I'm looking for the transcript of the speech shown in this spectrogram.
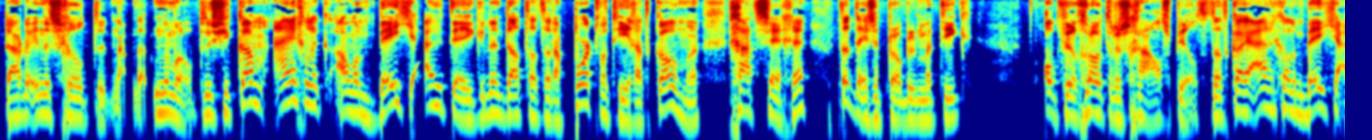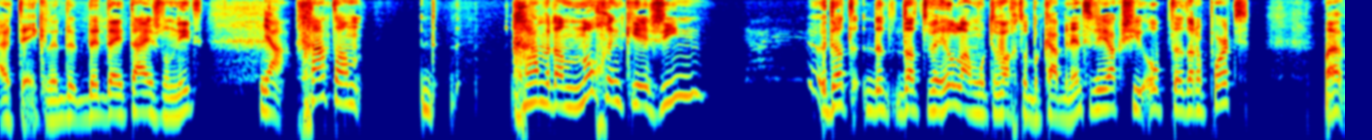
Daardoor in de schuld. Nou, noem maar op. Dus je kan eigenlijk al een beetje uittekenen dat dat rapport wat hier gaat komen gaat zeggen dat deze problematiek op veel grotere schaal speelt. Dat kan je eigenlijk al een beetje uittekenen. De, de details nog niet. Ja. Gaat dan, gaan we dan nog een keer zien dat, dat, dat we heel lang moeten wachten op een kabinetsreactie op dat rapport? Maar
